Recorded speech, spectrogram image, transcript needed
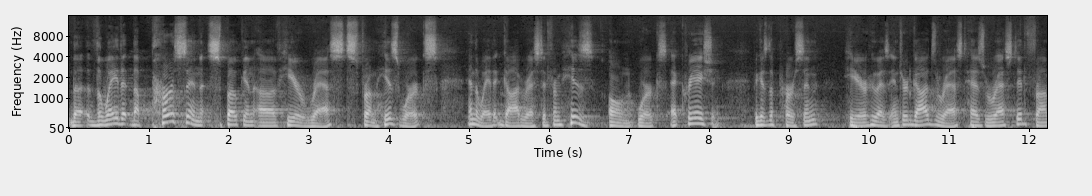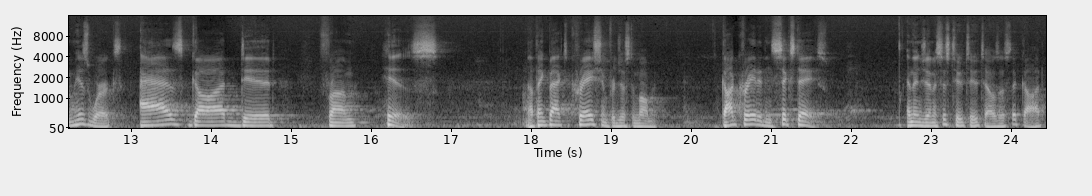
the, the way that the person spoken of here rests from his works and the way that God rested from his own works at creation. Because the person here who has entered God's rest has rested from his works as God did from his. Now think back to creation for just a moment. God created in six days. And then Genesis 2 2 tells us that God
